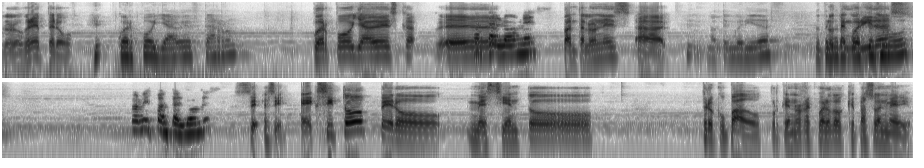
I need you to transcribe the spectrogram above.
Lo logré, pero. Cuerpo, llaves, carro. Cuerpo, llaves, eh, pantalones. Pantalones. Ah, no tengo heridas. No tengo, heridas. Son mis pantalones. Sí, sí, éxito, pero me siento preocupado porque no recuerdo qué pasó en medio.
